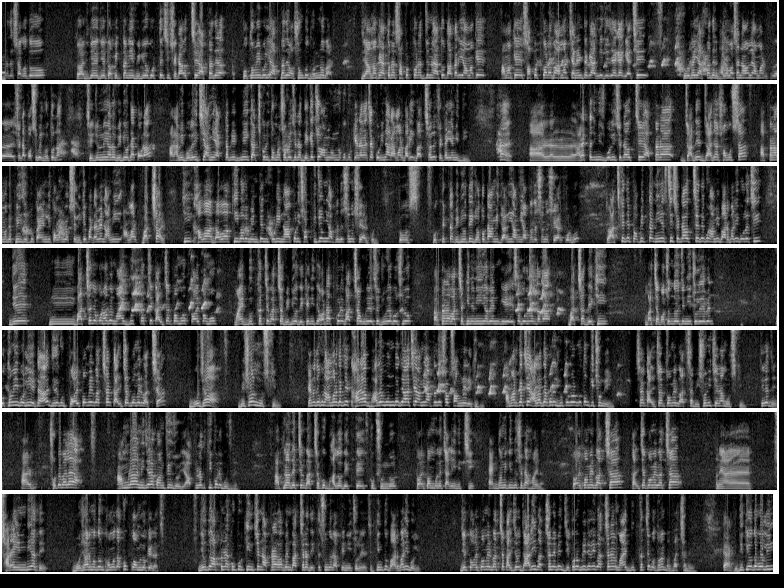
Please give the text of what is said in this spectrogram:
আপনাদের স্বাগত। তো আজকে যে টপিকটা নিয়ে ভিডিও করতেছি, সেটা হচ্ছে আপনাদের, প্রথমেই বলি আপনাদের অসংখ্য ধন্যবাদ যে আমাকে এতটা সাপোর্ট করার জন্য, এত তাড়াতাড়ি আমাকে আমাকে সাপোর্ট করা বা আমার চ্যানেলটাকে আজকে যে জায়গায় গেছে, পুরোটাই আপনাদের ভালোবাসা, না হলে আমার সেটা পসিবল হতো না। সেই জন্যই আরও ভিডিওটা করা। আর আমি বলেইছি, আমি একটা ব্রিড নিয়েই কাজ করি, তোমরা সবাই সেটা দেখেছ, আমি অন্য কুকুর কেনা বেচা করি না, আর আমার বাড়ির বাচ্চা হলে সেটাই আমি দিই। হ্যাঁ আর আরেকটা জিনিস বলি, সেটা হচ্ছে আপনারা যাদের যা যা সমস্যা, আপনারা আমাকে প্লিজ একটু কাইন্ডলি কমেন্ট বক্সে লিখে পাঠাবেন। আমি, আমার বাচ্চার কি খাওয়া দাওয়া, কীভাবে মেনটেন করি, না করি, সবকিছু আমি আপনাদের সঙ্গে শেয়ার করি। তো প্রত্যেকটা ভিডিওতেই যতটা আমি জানি, আমি আপনাদের সঙ্গে শেয়ার করব। তো আজকে যে টপিকটা নিয়ে এসেছি, সেটা হচ্ছে, দেখুন, আমি বারবারই বলেছি যে বাচ্চা যখন হবে, মায়ের দুধ খাচ্ছে কালচার পমক টয় পমক মায়ের দুধ খাচ্ছে, বাচ্চা ভিডিও দেখে নিতে, হঠাৎ করে বাচ্চা উড়ে এসে জুড়ে বসল। আপনারা বাচ্চা কিনে নিয়ে যাবেন এসে বলবেন, দাদা, বাচ্চা দেখি, বাচ্চা পছন্দ হয়েছে, নিয়ে চলে যাবেন। প্রথমেই বলি এটা যে দেখুন টয় পমের বাচ্চা কালচার পমের বাচ্চা বোঝা ভীষণ মুশকিল। কেন দেখুন, আমার কাছে খারাপ, ভালো, মন্দ যা আছে, আমি আপনাদের সব সামনে রেখে দিই। আমার কাছে আলাদা করে লুকোনোর মতন কিছু নেই। আচ্ছা কালচার পমের বাচ্চা ভীষণই চেনা মুশকিল, ঠিক আছে? আর ছোটবেলায় আমরা নিজেরা কনফিউজ হয়ে যাই আপনারা তো কি করে বুঝবেন? আপনারা দেখছেন বাচ্চা খুব ভালো দেখতে, খুব সুন্দর। টয় পাম বলে চালিয়ে দিচ্ছি। একদমই কিন্তু সেটা হয় না। টয় পামের বাচ্চা কালচার পামের বাচ্চা মানে সারা ইন্ডিয়াতে বোঝার মতন ক্ষমতা খুব কম লোকের আছে। যেহেতু আপনারা কুকুর কিনছেন, আপনারা ভাববেন বাচ্চাটা দেখতে সুন্দর, আপনি নিয়ে চলে যাচ্ছেন। কিন্তু বারবারই বলি, যে টয় পমের বাচ্চা কালচার যারই বাচ্চা নেবেন, যে কোনো ব্রিডেরই বাচ্চা নেবেন, মায়ের দুধ খাচ্ছে, প্রথমে বাচ্চা নেবেন। এক, দ্বিতীয়ত বলি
